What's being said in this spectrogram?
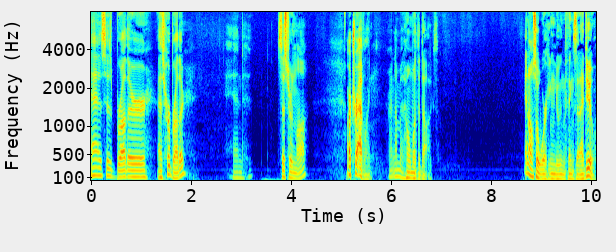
as his brother, as her brother and sister in law are traveling. Right? I'm at home with the dogs. And also working, doing the things that I do.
